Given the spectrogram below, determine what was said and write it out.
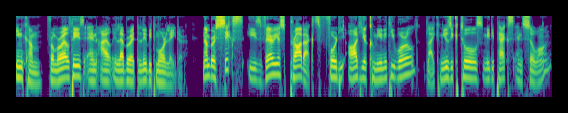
income from royalties, and I'll elaborate a little bit more later. Number six is various products for the audio community world, like music tools, MIDI packs, and so on.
